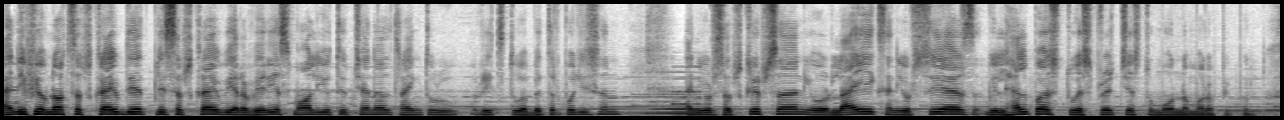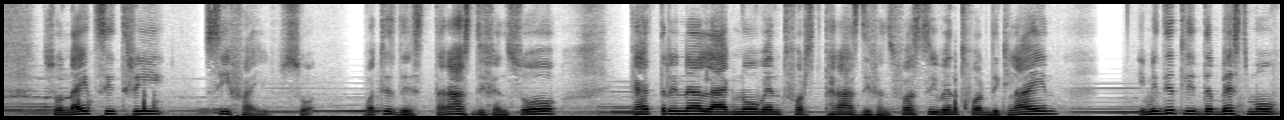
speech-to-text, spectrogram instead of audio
and if you have not subscribed yet please subscribe. We are a very small youtube channel trying to reach to a better position. And your subscription your likes and your shares will help us to spread chess to more number of people. So knight c3 c5 so what is this? Tarrasch defense. So Kateryna Lagno went for Tarrasch defense. First she went for decline. Immediately the best move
